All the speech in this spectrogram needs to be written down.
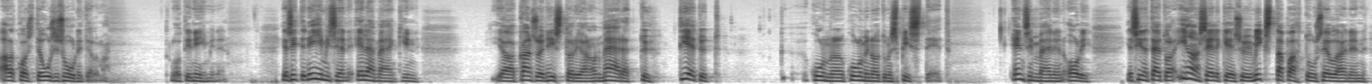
alkoi sitten uusi suunnitelma. Luotiin ihminen. Ja sitten ihmisen elämäänkin ja kansojen historiaan on määrätty tietyt kulminoitumispisteet. Ensimmäinen oli, ja siinä täytyy olla ihan selkeä syy, miksi tapahtuu sellainen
